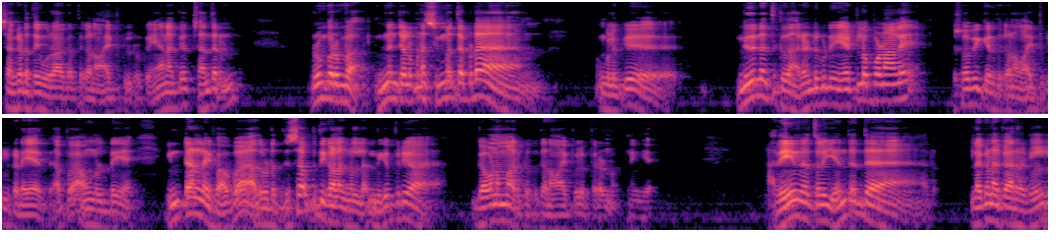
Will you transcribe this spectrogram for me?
சங்கடத்தை உருவாக்குறதுக்கான வாய்ப்புகள் இருக்கும். எனக்கு சந்திரன் ரொம்ப ரொம்ப இன்னும் சொல்லப்போனால் சிம்மத்தை விட உங்களுக்கு மிதனத்துக்கு தான். ரெண்டு கூட எட்டில் போனாலே சோபிக்கிறதுக்கான வாய்ப்புகள் கிடையாது. அப்போ அவங்களுடைய இன்டர்ன் லைஃப் அப்போ அதோட திசாபுத்தி காலங்களில் மிகப்பெரிய கவனமாக இருக்கிறதுக்கான வாய்ப்புகளை பெறணும் நீங்கள் அதே நேரத்தில் எந்தெந்த லக்னக்காரர்கள்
